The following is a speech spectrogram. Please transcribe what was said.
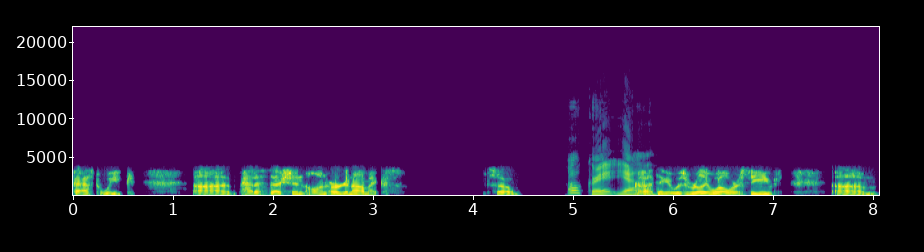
past week. Uh, had a session on ergonomics. So, oh, great! Yeah, I think it was really well received, um,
